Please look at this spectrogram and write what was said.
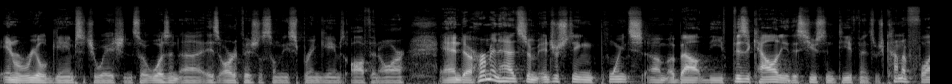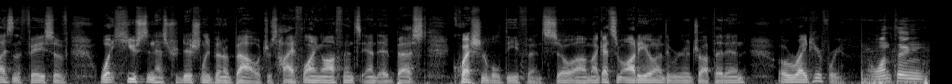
in real game situations. So it wasn't uh, as artificial as some of these spring games often are. And uh, Herman had some interesting points um, about the physicality of this Houston defense, which kind of flies in the face of what Houston has traditionally been about, which was high flying offense and at best questionable defense. So um, I got some audio. I think we're going to drop that in oh, right here for you. One thing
